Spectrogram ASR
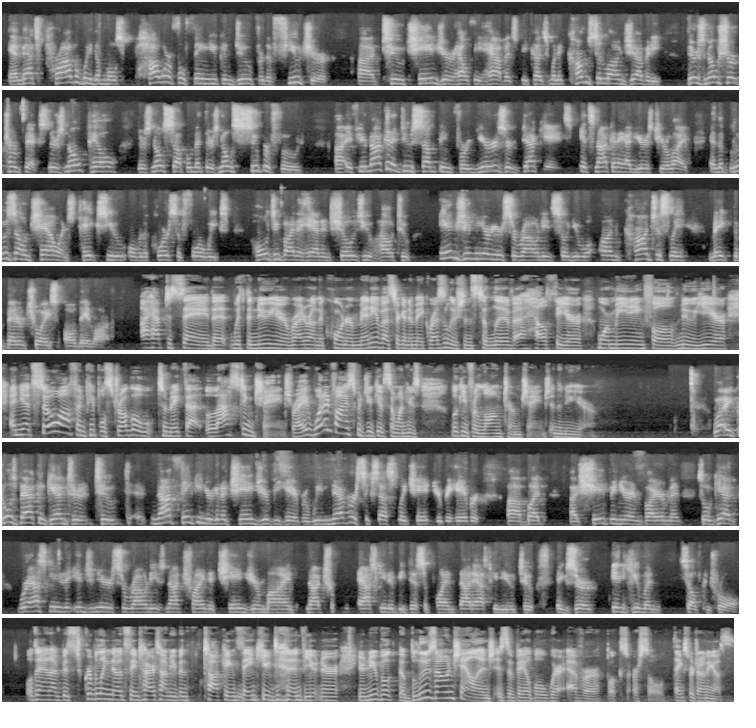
And that's probably the most powerful thing you can do for the future uh, to change your healthy habits because when it comes to longevity, there's no short term fix. There's no pill, there's no supplement, there's no superfood. Uh, if you're not going to do something for years or decades, it's not going to add years to your life. And the Blue Zone Challenge takes you over the course of four weeks, holds you by the hand, and shows you how to engineer your surroundings so you will unconsciously make the better choice all day long. I have to say that with the new year right around the corner, many of us are going to make resolutions to live a healthier, more meaningful new year. And yet, so often people struggle to make that lasting change, right? What advice would you give someone who's looking for long term change in the new year? Well, it goes back again to, to, to not thinking you're going to change your behavior. We never successfully change your behavior, uh, but uh, shaping your environment. So, again, we're asking you to engineer your surroundings, not trying to change your mind, not tr- asking you to be disciplined, not asking you to exert inhuman self control. Well, Dan, I've been scribbling notes the entire time you've been talking. Thank you, Dan Buettner. Your new book, The Blue Zone Challenge, is available wherever books are sold. Thanks for joining us.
